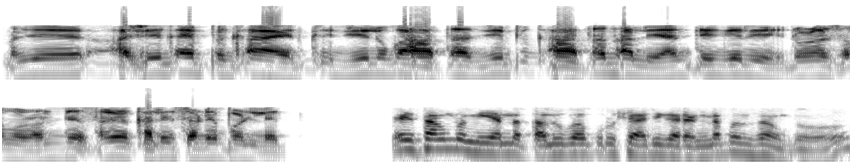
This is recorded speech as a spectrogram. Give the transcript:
म्हणजे अशी काही पिकं आहेत की जी लोक हातात जी पिकं हातात आली आणि ती गेली डोळ्यासमोर आणि ते सगळे खाली सडे पडलेत. नाही सांगतो मी यांना तालुका कृषी अधिकाऱ्यांना पण सांगतो.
